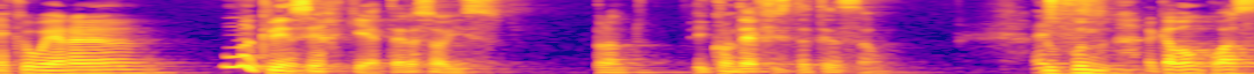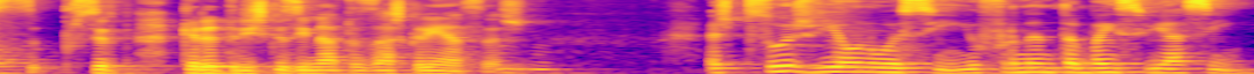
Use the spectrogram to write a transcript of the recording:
é que eu era uma criança irrequieta, era só isso. Pronto. E com déficit de atenção. As no fundo, pessoas... acabam quase por ser características inatas às crianças. Uhum. As pessoas viam-no assim e o Fernando também se via assim.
